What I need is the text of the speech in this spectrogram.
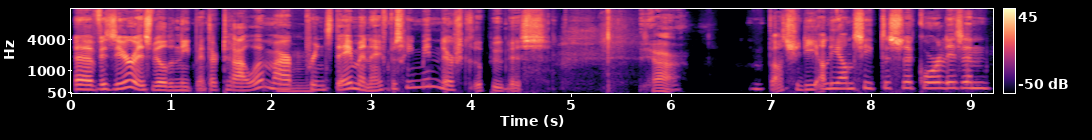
Eh Viserys wilde niet met haar trouwen, maar Mhm. Prins Damon heeft misschien minder scrupules ja. als je die alliantie tussen Corlys en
